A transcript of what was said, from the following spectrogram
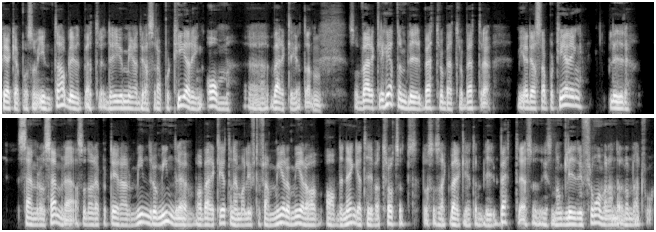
pekar på som inte har blivit bättre, det är ju medias rapportering om eh, verkligheten. Mm. Så verkligheten blir bättre och bättre och bättre. Medias rapportering blir sämre och sämre. Alltså de rapporterar mindre och mindre vad verkligheten är. Man lyfter fram mer och mer av, av det negativa trots att då som sagt verkligheten blir bättre. Så liksom de glider ifrån varandra de där två.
